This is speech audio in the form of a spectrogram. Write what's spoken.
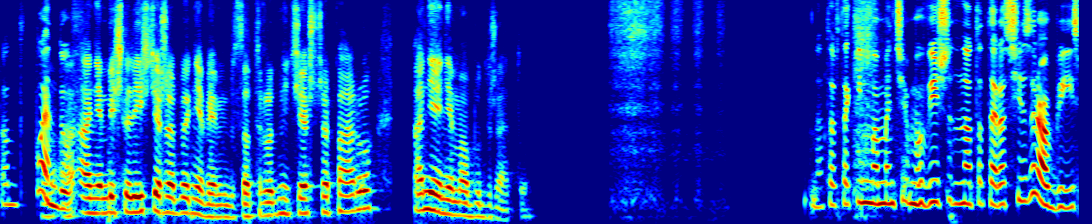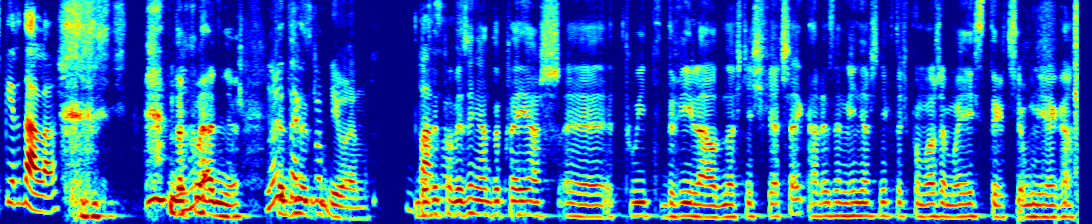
Od No, błędów. a, a nie myśleliście, żeby, nie wiem, zatrudnić jeszcze paru? A nie, nie ma budżetu. No to w takim momencie mówisz, no to teraz się zrobi i spierdalasz. Dokładnie. No i Wtedy tak zrobiłem. Do Baza. wypowiedzenia doklejasz y, tweet drilla odnośnie świeczek, ale zamieniasz niech ktoś pomoże mojej styrcie umiera.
